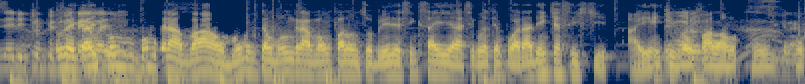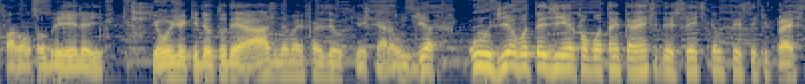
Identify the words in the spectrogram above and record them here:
ele tropeçou Aproveitar, nela. gente vamos, vamos gravar, um- vamos, então vamos gravar um falando sobre ele assim que sair a segunda temporada e a gente assistir. Aí a gente vai falar um, um- vamos falar um sobre ele aí. Que hoje aqui deu tudo errado, né? Mas fazer o quê, cara? Um dia, um dia eu vou ter dinheiro pra botar internet decente e ter um PC que preste.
